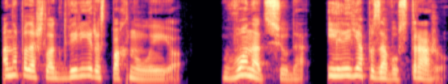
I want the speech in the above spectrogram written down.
Она подошла к двери и распахнула ее. «Вон отсюда, или я позову стражу».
